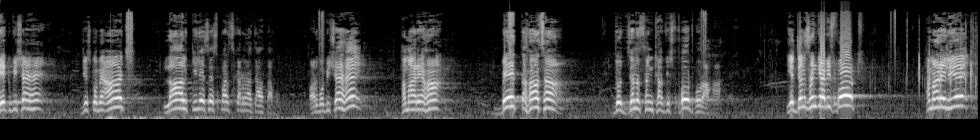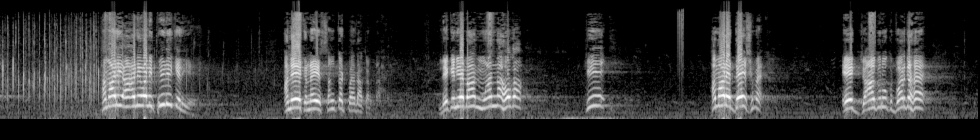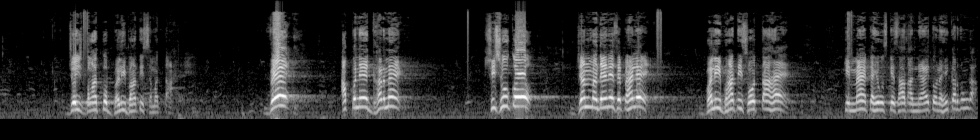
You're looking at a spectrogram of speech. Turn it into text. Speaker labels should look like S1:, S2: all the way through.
S1: एक विषय है जिसको मैं आज लाल किले से स्पर्श करना चाहता हूँ। और वो विषय है हमारे यहाँ बेतहासा जो जनसंख्या विस्फोट हो रहा है। ये जनसंख्या विस्फोट हमारे लिए, हमारी आने वाली पीढ़ी के लिए अनेक नए संकट पैदा करता है। लेकिन ये बात मानना होगा कि हमारे देश में एक जागरूक वर्ग है जो इस बात को भली भांति समझता है। वे अपने घर में शिशु को जन्म देने से पहले भली भांति सोचता है। कि मैं कहीं उसके साथ अन्याय तो नहीं कर दूँगा।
